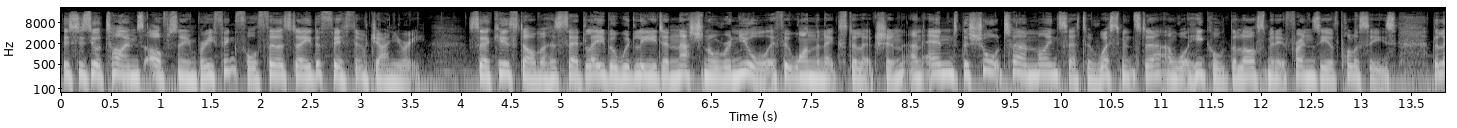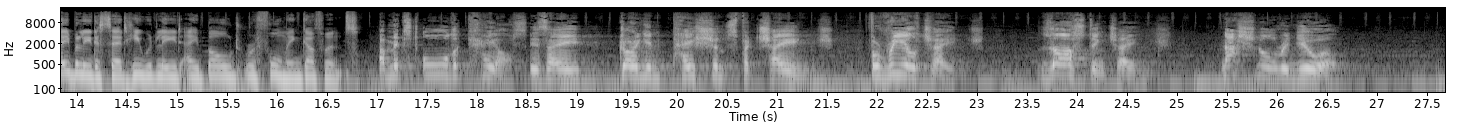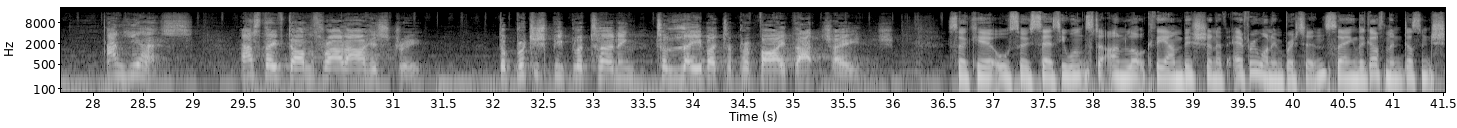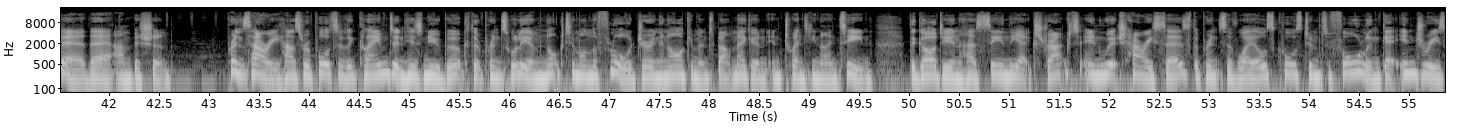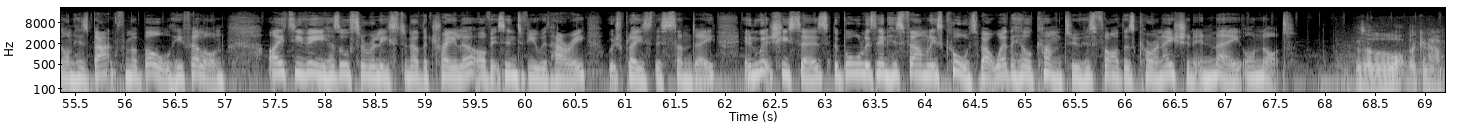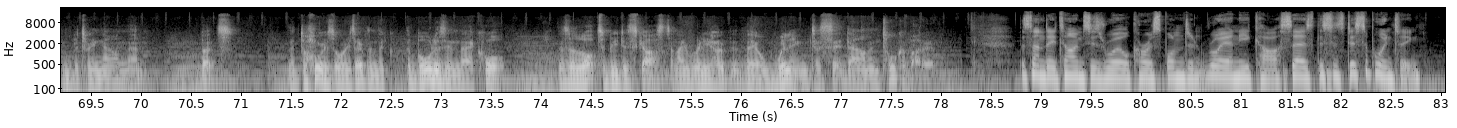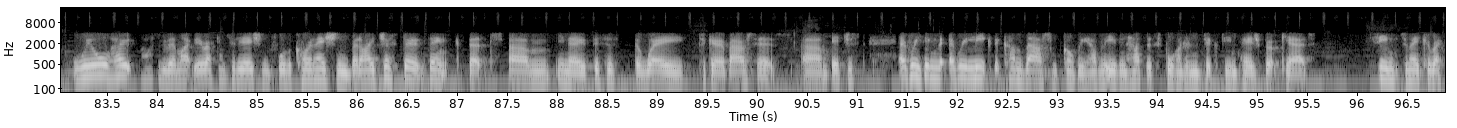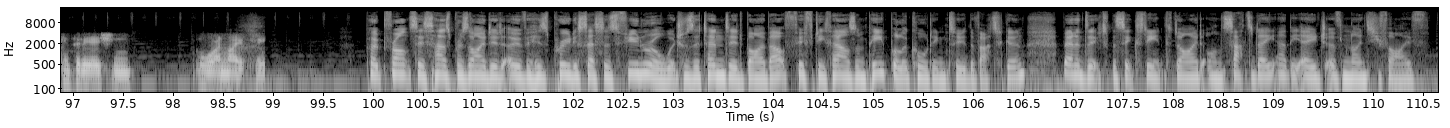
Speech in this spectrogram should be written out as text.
This is your Times afternoon briefing for Thursday, the 5th of January. Sir Keir Starmer has said Labour would lead a national renewal if it won the next election and end the short term mindset of Westminster and what he called the last minute frenzy of policies. The Labour leader said he would lead a bold reforming government. Amidst all the chaos is a growing impatience for change, for real change, lasting change, national renewal. And yes, as they've done throughout our history, the British people are turning to Labour to provide that change. Sir Keir also says he wants to unlock the ambition of everyone in Britain, saying the government doesn't share their ambition. Prince Harry has reportedly claimed in his new book that Prince William knocked him on the floor during an argument about Meghan in 2019. The Guardian has seen the extract in which Harry says the Prince of Wales caused him to fall and get injuries on his back from a bowl he fell on. ITV has also released another trailer of its interview with Harry, which plays this Sunday, in which he says the ball is in his family's court about whether he'll come to his father's coronation in May or not. There's a lot that can happen between now and then, but the door is always open. The, the ball is in their court. There's a lot to be discussed, and I really hope that they are willing to sit down and talk about it. The Sunday Times' royal correspondent Roya Nikkhah says this is disappointing. We all hope possibly there might be a reconciliation for the coronation, but I just don't think that um, you know this is the way to go about it. Um, it just everything, every leak that comes out, and God, we haven't even had this 416-page book yet, seems to make a reconciliation more unlikely. Pope Francis has presided over his predecessor's funeral, which was attended by about 50,000 people, according to the Vatican. Benedict XVI died on Saturday at the age of 95.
